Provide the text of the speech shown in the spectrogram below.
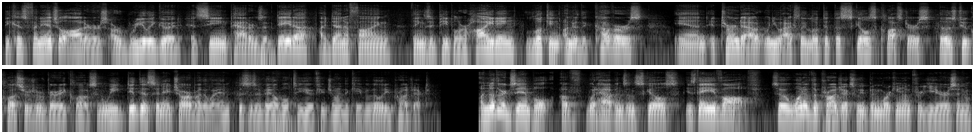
because financial auditors are really good at seeing patterns of data, identifying things that people are hiding, looking under the covers. And it turned out when you actually looked at the skills clusters, those two clusters were very close. And we did this in HR, by the way, and this is available to you if you join the Capability Project. Another example of what happens in skills is they evolve. So, one of the projects we've been working on for years, and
